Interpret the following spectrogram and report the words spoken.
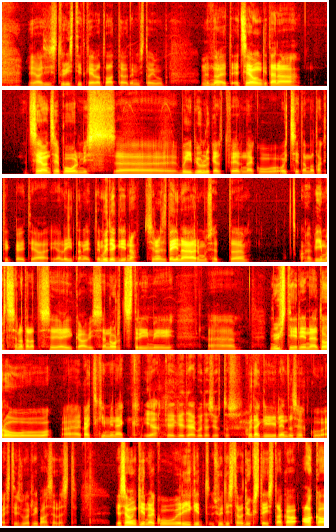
ja siis turistid käivad, vaatavad, mis toimub mm. -hmm. et noh, et, et see ongi täna, see on see pool, mis võib julgelt veel nagu otsida oma taktikaid ja, ja leida neid ja muidugi noh, siin on see teine äärmus, et viimastesse nädalatesse jäi ka vist see Nord Streami äh, müstiline toru äh, katkiminek. jah, keegi ei tea, kuidas juhtus. kuidagi lendas õhku hästi suur riba sellest. ja see ongi nagu riigid süüdistavad üksteist, aga, aga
